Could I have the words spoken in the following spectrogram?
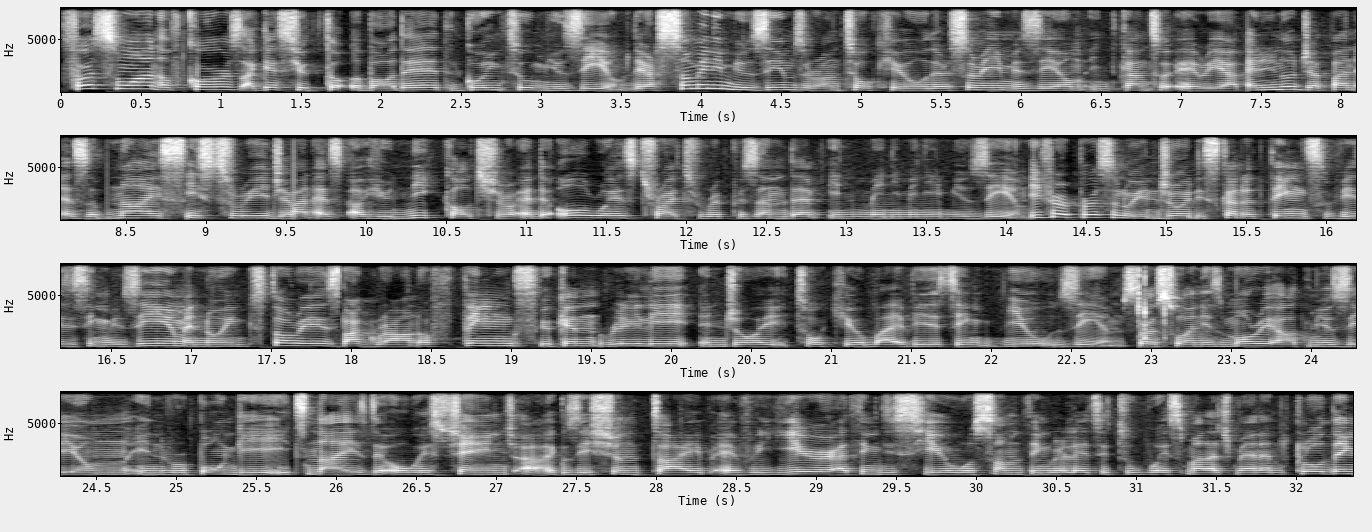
First one, of course, I guess you thought about it, going to museum. There are so many museums around Tokyo, there are so many museums in Kanto area, and you know Japan has a nice history, Japan has a unique culture, and they always try to represent them in many, many museums. If you're a person who enjoy these kind of things, visiting museum and knowing stories, background of things, you can really enjoy Tokyo by visiting museums. First one is Mori Art Museum in Roppongi. It's nice, they always change uh, exposition type every year. I think this year was something related to waste management and clothing.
